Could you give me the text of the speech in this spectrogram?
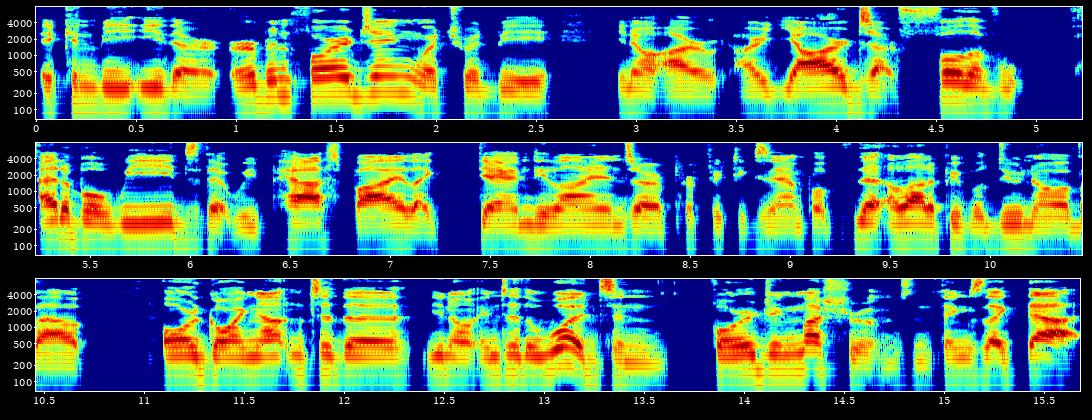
it can be either urban foraging, which would be, you know, our, our yards are full of edible weeds that we pass by, like dandelions are a perfect example that a lot of people do know about, or going out into the, you know, into the woods and foraging mushrooms and things like that.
